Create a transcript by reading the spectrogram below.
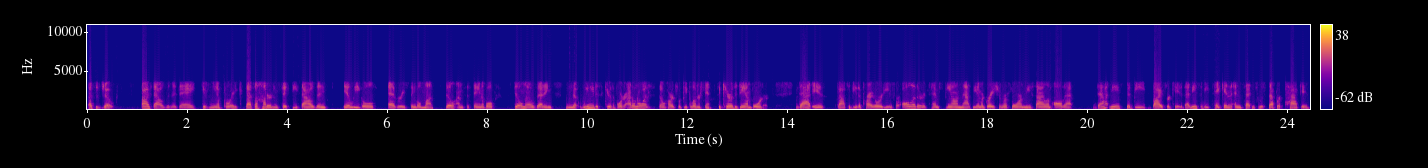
That's a joke. 5,000 a day, give me a break. That's 150,000 illegals every single month. Still unsustainable. Still no vetting. No, we need to secure the border. I don't know why this is so hard for people to understand. Secure the damn border. That is got to be the priority. And for all other attempts beyond that, the immigration reform, the asylum, all that, that needs to be bifurcated. That needs to be taken and set into a separate package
